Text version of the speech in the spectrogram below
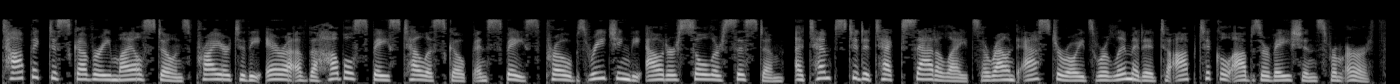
Topic discovery milestones Prior to the era of the Hubble Space Telescope and space probes reaching the outer Solar System, attempts to detect satellites around asteroids were limited to optical observations from Earth.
